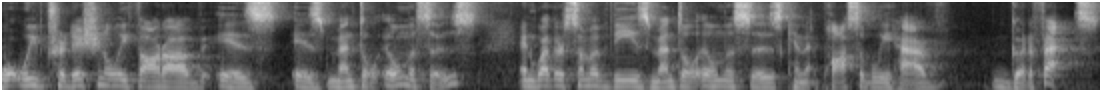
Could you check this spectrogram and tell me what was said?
what we've traditionally thought of is is mental illnesses and whether some of these mental illnesses can possibly have good effects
